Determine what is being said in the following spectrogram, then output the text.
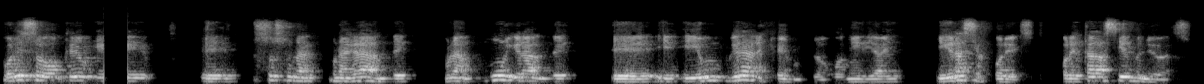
por eso creo que eh, sos una, una, grande, una muy grande eh, y, un gran ejemplo, Bonidia, y, y gracias por eso, por estar haciendo universo.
